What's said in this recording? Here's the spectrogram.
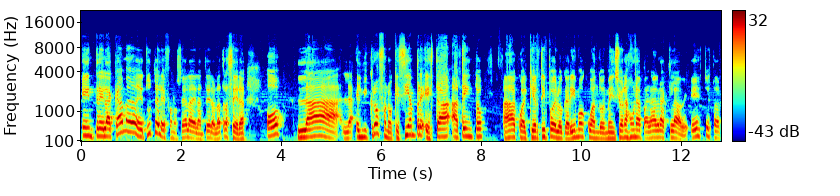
entre la cámara de tu teléfono, sea la delantera o la trasera, o la, el micrófono que siempre está atento a cualquier tipo de logaritmo cuando mencionas una palabra clave. Esto está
